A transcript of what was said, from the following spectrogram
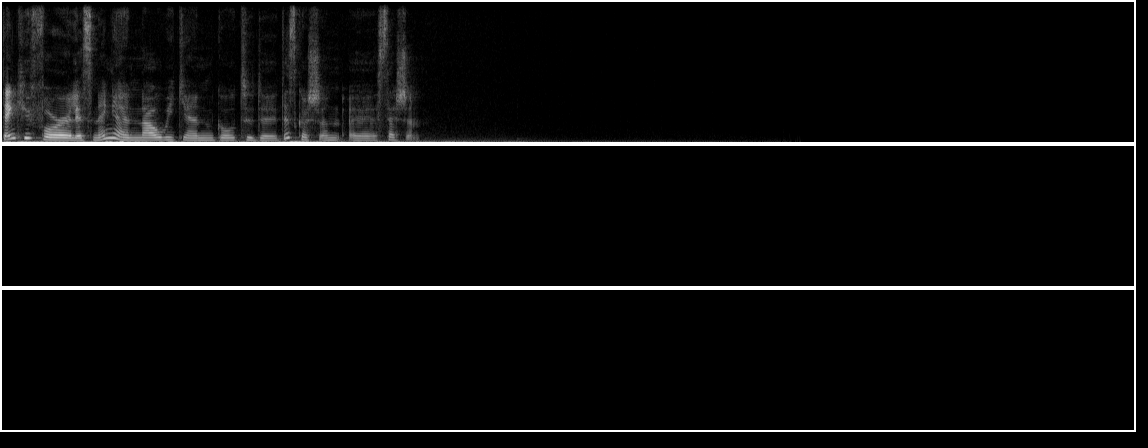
Thank you for listening, and now we can go to the discussion uh, session.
